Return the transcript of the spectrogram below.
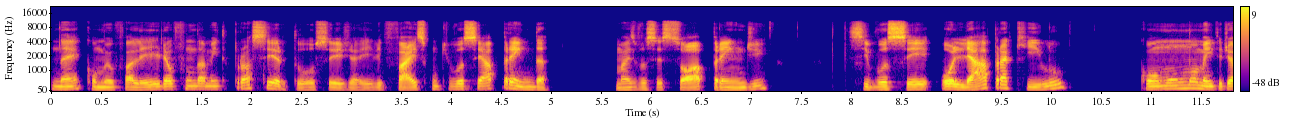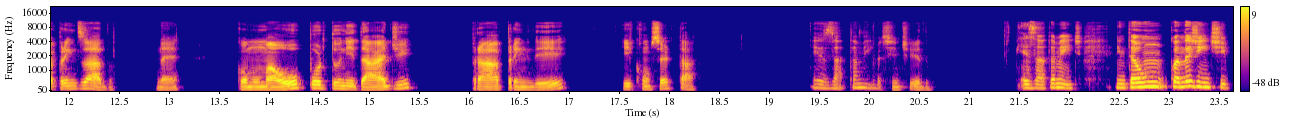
né, como eu falei, ele é o fundamento para o acerto, ou seja, ele faz com que você aprenda, mas você só aprende se você olhar para aquilo como um momento de aprendizado, né? Como uma oportunidade para aprender e consertar. Exatamente. Faz sentido. Exatamente. Então, quando a gente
